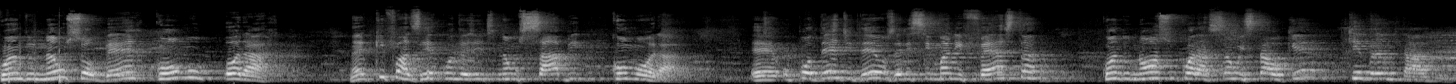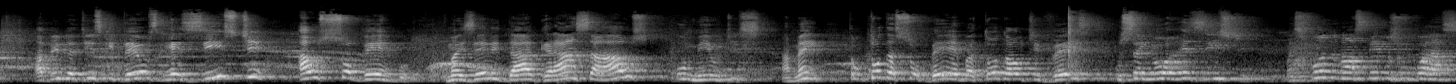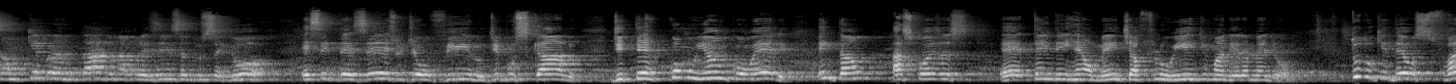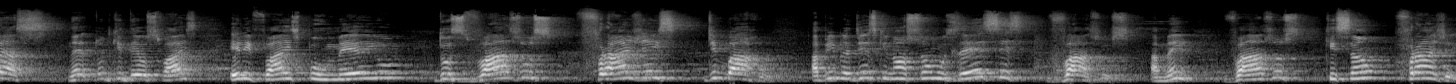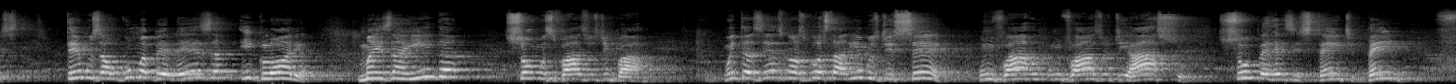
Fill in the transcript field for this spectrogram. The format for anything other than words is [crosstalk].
quando não souber como orar. Né? O que fazer quando a gente não sabe como orar? É, o poder de Deus ele se manifesta quando o nosso coração está o quê? Quebrantado. A Bíblia diz que Deus resiste ao soberbo, mas ele dá graça aos humildes. Amém? Então toda soberba, toda altivez, o Senhor resiste. Mas quando nós temos um coração quebrantado na presença do Senhor, esse desejo de ouvi-lo, de buscá-lo, de ter comunhão com Ele, então as coisas é, tendem realmente a fluir de maneira melhor. Tudo que Deus faz, né, tudo que Deus faz, Ele faz por meio dos vasos frágeis de barro. A Bíblia diz que nós somos esses vasos, amém? Vasos que são frágeis. Temos alguma beleza e glória, mas ainda somos vasos de barro. Muitas vezes nós gostaríamos de ser um, varro, um vaso de aço, super resistente, bem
